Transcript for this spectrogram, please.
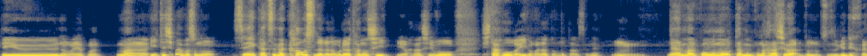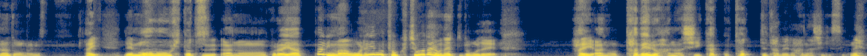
ていうのがやっぱ、まあ、言ってしまえばその、生活がカオスだから俺は楽しいっていう話をした方がいいのかなと思ったんですよね。うん。だからまあ今後も多分この話はどんどん続けていくかなと思います。はい。で、もう一つ、あのこれはやっぱりまあ俺の特徴だよねってとこで、はい、あの、食べる話、かっこ取って食べる話ですよね。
